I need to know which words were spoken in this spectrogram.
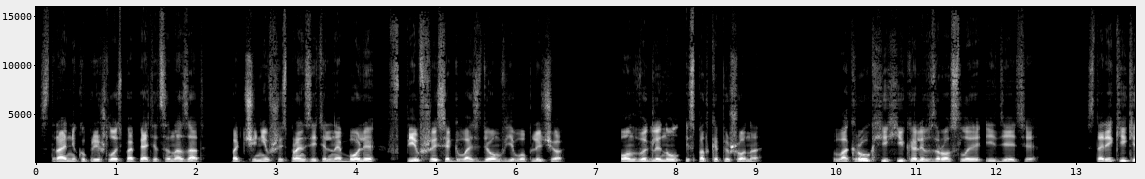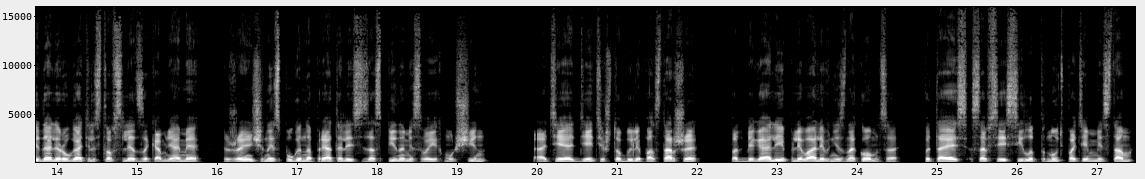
Страннику пришлось попятиться назад, подчинившись пронзительной боли, впившейся гвоздем в его плечо. Он выглянул из-под капюшона. Вокруг хихикали взрослые и дети. Старики кидали ругательства вслед за камнями, женщины испуганно прятались за спинами своих мужчин, а те дети, что были постарше, подбегали и плевали в незнакомца, пытаясь со всей силы пнуть по тем местам,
